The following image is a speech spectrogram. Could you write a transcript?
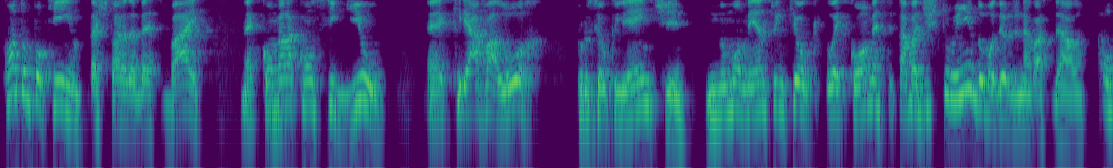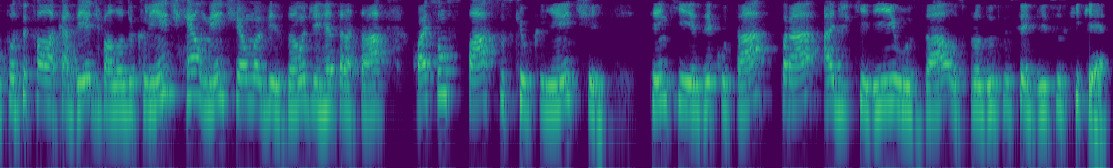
Conta um pouquinho da história da Best Buy, né, como ela conseguiu é, criar valor para o seu cliente no momento em que o, e-commerce estava destruindo o modelo de negócio dela. O que você fala, cadeia de valor do cliente, realmente é uma visão de retratar quais são os passos que o cliente tem que executar para adquirir, usar os produtos e serviços que quer.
